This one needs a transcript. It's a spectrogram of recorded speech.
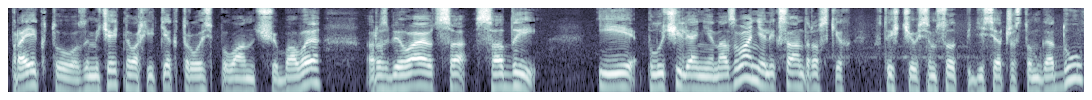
проекту замечательного архитектора Осипа Ивановича Баве разбиваются сады и получили они название Александровских в 1856 году.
